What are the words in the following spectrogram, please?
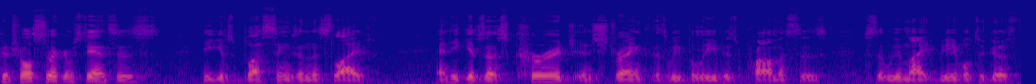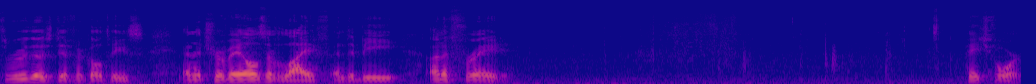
controls circumstances, He gives blessings in this life, and He gives us courage and strength as we believe His promises so that we might be able to go through those difficulties and the travails of life and to be unafraid. Page 4.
